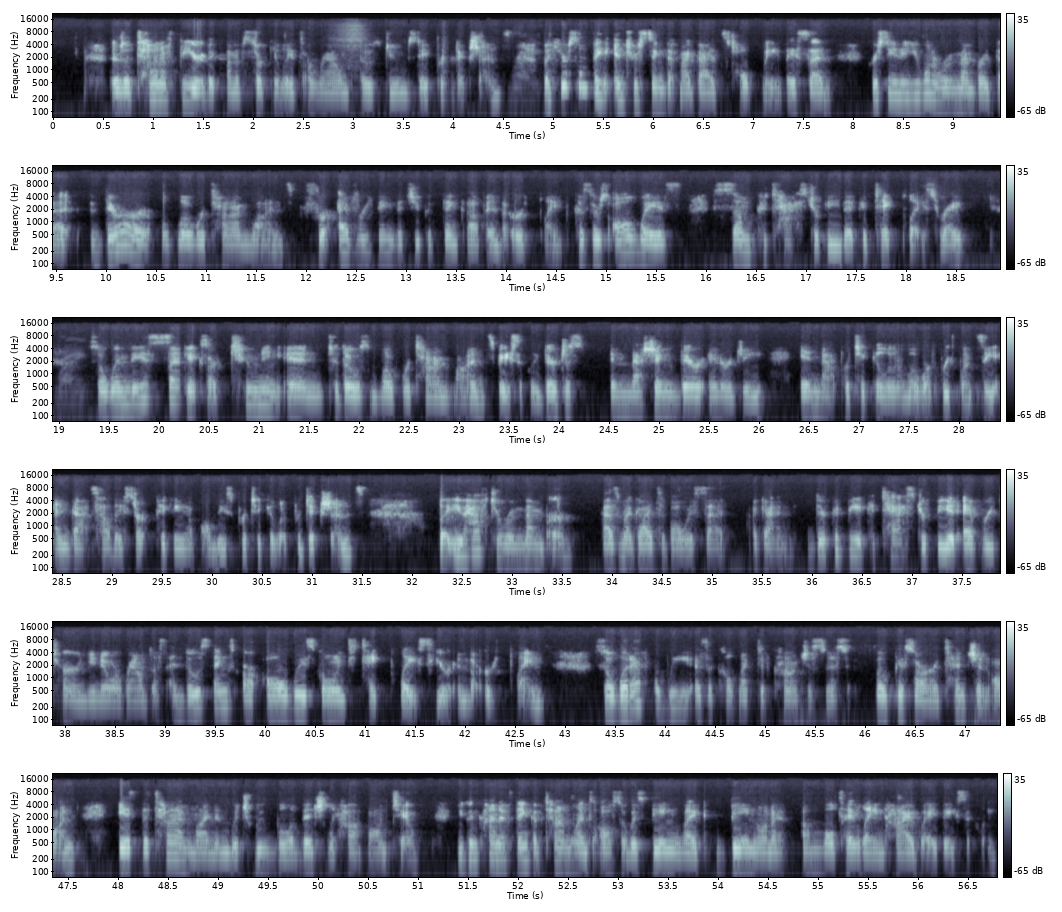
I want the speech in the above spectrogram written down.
There's a ton of fear that kind of circulates around those doomsday predictions. Right. But here's something interesting that my guides told me. They said, Christina, you want to remember that there are lower timelines for everything that you could think of in the earth plane because there's always some catastrophe that could take place, right? Right. So when these psychics are tuning in to those lower timelines, basically, they're just enmeshing their energy in that particular lower frequency. And that's how they start picking up on these particular predictions. But you have to remember, as my guides have always said, again, there could be a catastrophe at every turn, you know, around us. And those things are always going to take place here in the earth plane. So, whatever we as a collective consciousness focus our attention on is the timeline in which we will eventually hop onto. You can kind of think of timelines also as being like being on a, a multi lane highway, basically.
